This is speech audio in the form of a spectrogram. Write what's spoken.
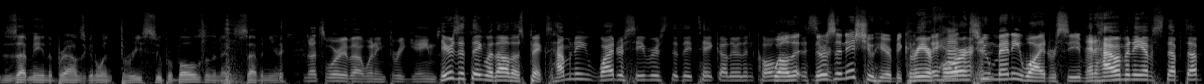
Does that mean the Browns are going to win three Super Bowls in the next seven years? Let's worry about winning three games. Here's the thing with all those picks: how many wide receivers did they take other than Cole? Well, th- there's year? an issue here because Three or they four, have too and- many wide receivers. and how many have stepped up?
